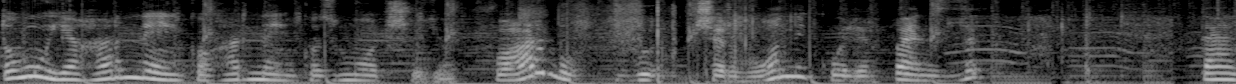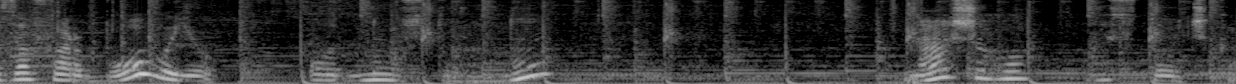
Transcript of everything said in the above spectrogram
Тому я гарненько-гарненько змочую фарбу в червоний колір пензлик та зафарбовую одну сторону нашого листочка.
